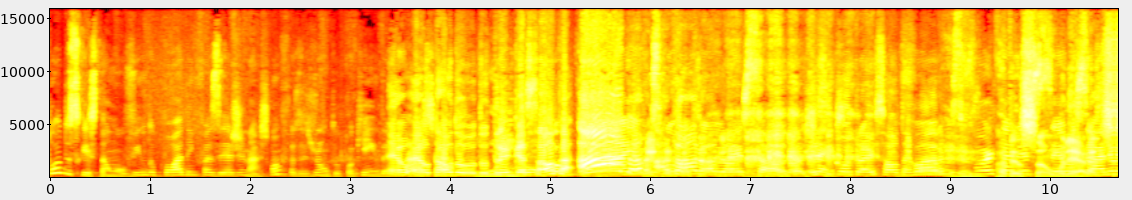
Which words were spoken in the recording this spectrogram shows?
Todos que estão ouvindo podem fazer a ginástica. Vamos fazer junto um pouquinho da É, o- ginástica? é o tal do, do tranca-salta? Ah, adoro, musculatura adoro, e. Esse Gente, contrai e solta é maravilhoso. Atenção, o mulheres. É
